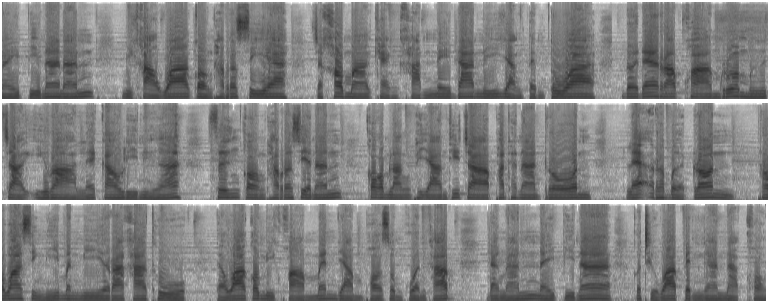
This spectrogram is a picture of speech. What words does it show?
ในปีหน้านั้น มีข่าวว่ากองทัพรัสเซียจะเข้ามาแข่งขันในด้านนี้อย่างเต็มตัว โดยได้รับความร่วมมือจากอิหร่านและเกาหลีเหนือ ซึ่งกองทัพรัสเซียนั้นก็กำลังพยายามที่จะพัฒนาโดรน และระเบิดร่อน เพราะว่าสิ่งนี้มันมีราคาถูก แต่ว่าก็มีความแม่นยำพอสมควรครับ ดังนั้นในปีหน้าก็ถือว่าเป็นงานหนักของ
